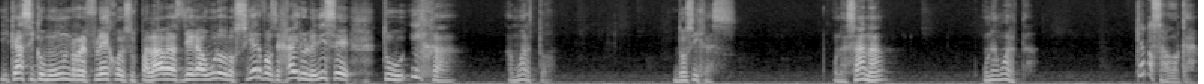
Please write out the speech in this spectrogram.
Y casi como un reflejo de sus palabras, llega uno de los siervos de Jairo y le dice, tu hija ha muerto. Dos hijas, una sana, una muerta. ¿Qué ha pasado acá?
